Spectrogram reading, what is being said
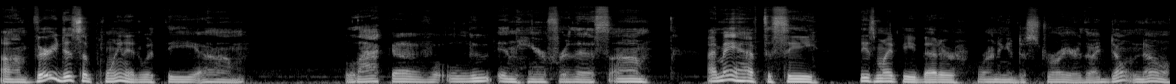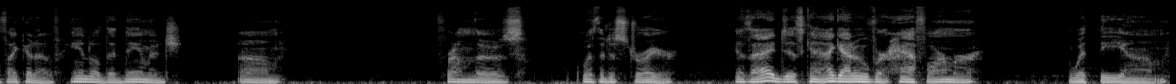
Um, very disappointed with the um, lack of loot in here for this. Um, I may have to see. These might be better running a destroyer, though I don't know if I could have handled the damage um, from those with a destroyer. Because I just kind of, I got over half armor with the um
